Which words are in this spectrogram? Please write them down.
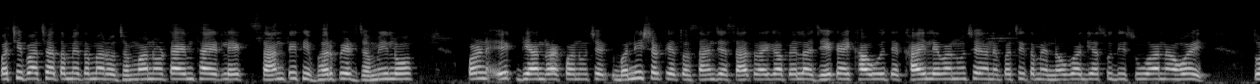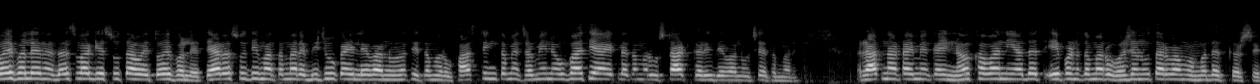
પછી પાછા તમે તમારો જમવાનો ટાઈમ થાય એટલે એક શાંતિથી ભરપેટ જમી લો. પણ એક ધ્યાન રાખવાનું છે બની શકે તો સાંજે સાત વાગ્યા પહેલાં જે કાંઈ ખાવું હોય તે ખાઈ લેવાનું છે અને પછી તમે નવ વાગ્યા સુધી સૂવાના હોય તોય ભલે ને દસ વાગે સૂતા હોય તોય ભલે. ત્યાર સુધીમાં તમારે બીજું કાંઈ લેવાનું નથી. તમારું ફાસ્ટિંગ તમે જમીને ઊભા થયા એટલે તમારું સ્ટાર્ટ કરી દેવાનું છે તમારે. રાતના ટાઈમે કંઈ ન ખાવાની આદત એ પણ તમારું વજન ઉતારવામાં મદદ કરશે.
